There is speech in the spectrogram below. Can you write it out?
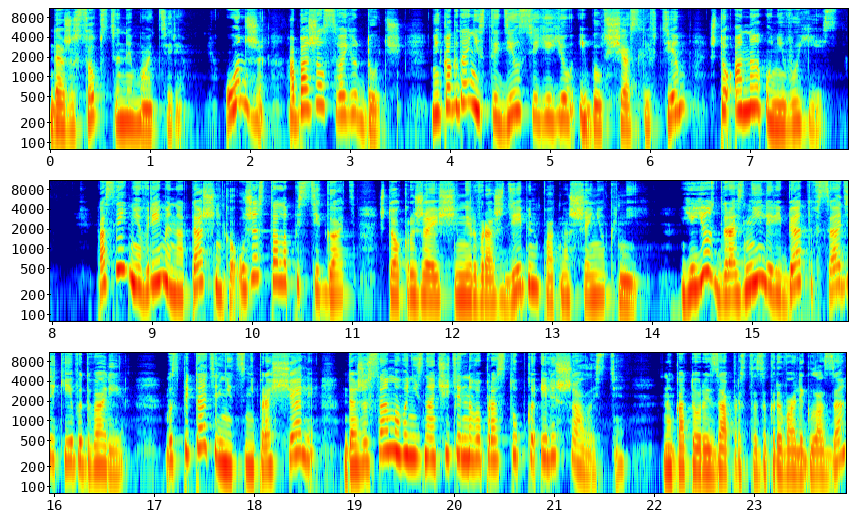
даже собственной матери. Он же обожал свою дочь, никогда не стыдился ее и был счастлив тем, что она у него есть. Последнее время Наташенька уже стала постигать, что окружающий мир враждебен по отношению к ней. Ее сдразнили ребята в садике и во дворе. Воспитательницы не прощали даже самого незначительного проступка или шалости, на которые запросто закрывали глаза,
